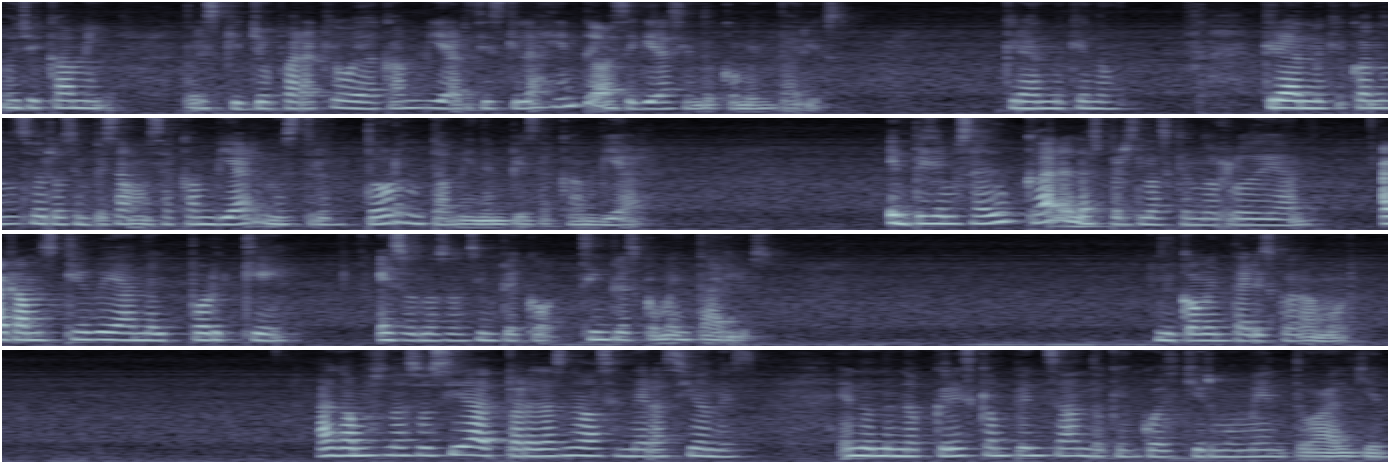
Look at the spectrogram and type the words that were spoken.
oye Cami, pero es que yo para qué voy a cambiar si es que la gente va a seguir haciendo comentarios. Créanme que no. Créanme que cuando nosotros empezamos a cambiar, nuestro entorno también empieza a cambiar. Empecemos a educar a las personas que nos rodean. Hagamos que vean el por qué. Esos no son simples comentarios ni comentarios con amor. Hagamos una sociedad para las nuevas generaciones, en donde no crezcan pensando que en cualquier momento alguien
